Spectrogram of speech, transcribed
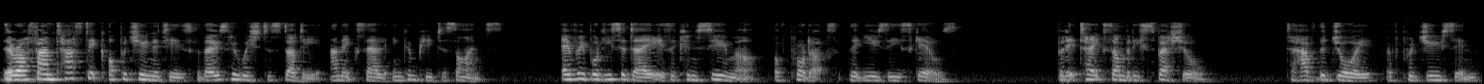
There are fantastic opportunities for those who wish to study and excel in computer science. Everybody today is a consumer of products that use these skills, but it takes somebody special to have the joy of producing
